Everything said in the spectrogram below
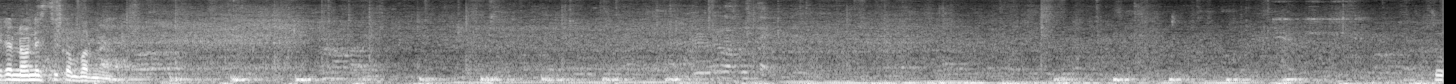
এটা নন এসি কম্পার্টমেন্ট তো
